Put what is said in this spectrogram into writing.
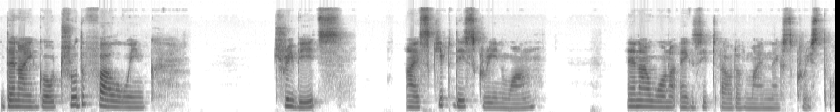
Then I go through the following three beads I skip this green one and I want to exit out of my next crystal.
